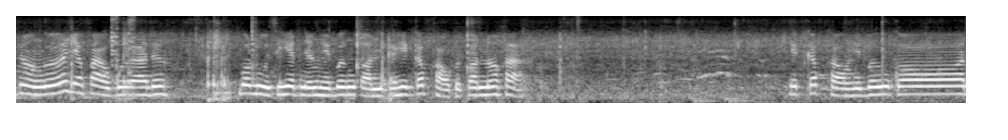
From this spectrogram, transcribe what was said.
พี่น้องเอ้ยอย่าเฝ้าเบื่อเด้อบ่รู้สิเฮ็ดยังให้เบิ่งตอนนี้ก็เฮ็ดกับเขาไปก่อนเนาะค่ะเฮ็ดกับเขาให้เบิ่งก่อน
